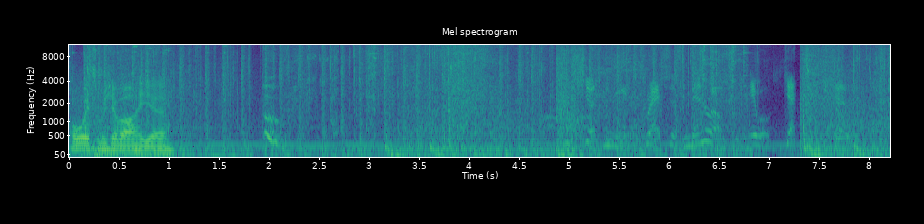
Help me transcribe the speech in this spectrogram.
Oh, jetzt muss ich aber hier... Precious minerals. It will get you killed.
